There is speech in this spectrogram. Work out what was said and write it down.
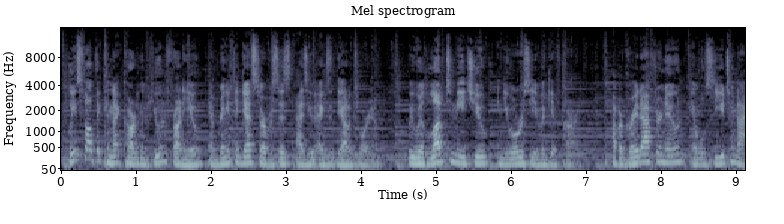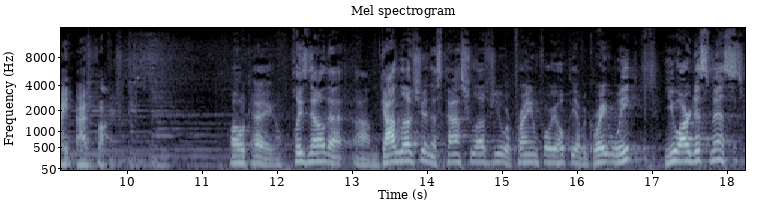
Please fill out the Connect card in the pew in front of you and bring it to guest services as you exit the auditorium. We would love to meet you and you will receive a gift card. Have a great afternoon and we'll see you tonight at 5. Okay. Please know that um, God loves you and this pastor loves you. We're praying for you. Hope you have a great week. You are dismissed.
